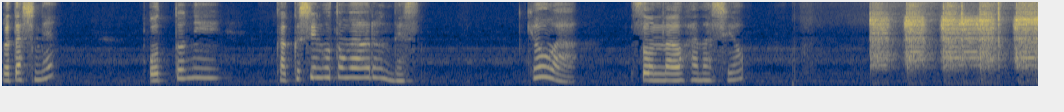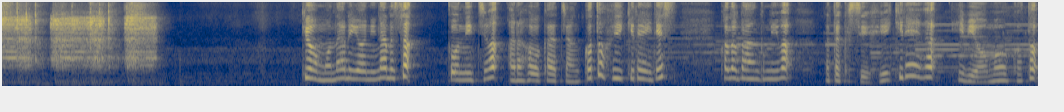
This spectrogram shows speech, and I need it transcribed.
私ね、夫に隠し事があるんです。今日はそんなお話を。今日もなるようになるさ。こんにちは、アラフォー母ちゃんことふいきれいです。この番組は私ふいきれいが日々思うこと、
